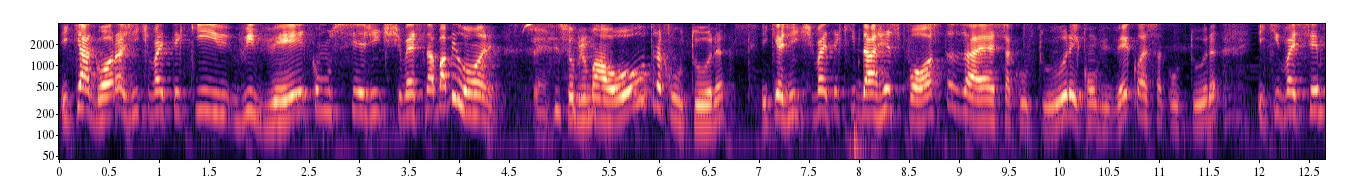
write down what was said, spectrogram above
e que agora a gente vai ter que viver como se a gente estivesse na Babilônia Sim. sobre uma outra cultura e que a gente vai ter que dar respostas a essa cultura e conviver com essa cultura e que vai ser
